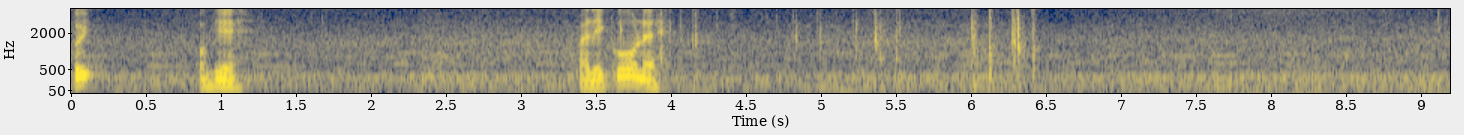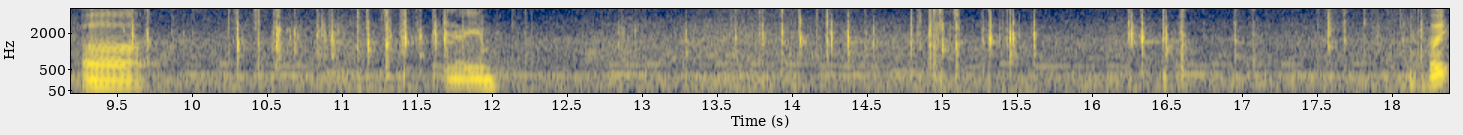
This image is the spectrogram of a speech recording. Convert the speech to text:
เฮ้ย โอเค ไปเลโก้เลย เอ่อ เอ็มเฮ้ย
